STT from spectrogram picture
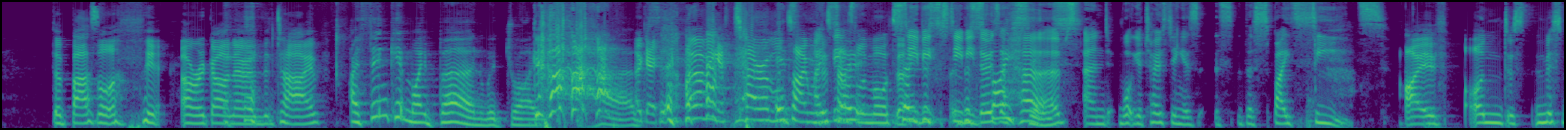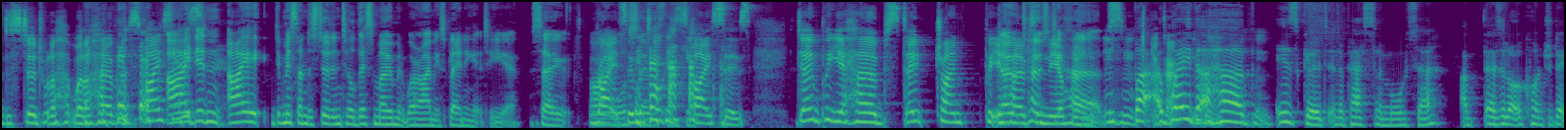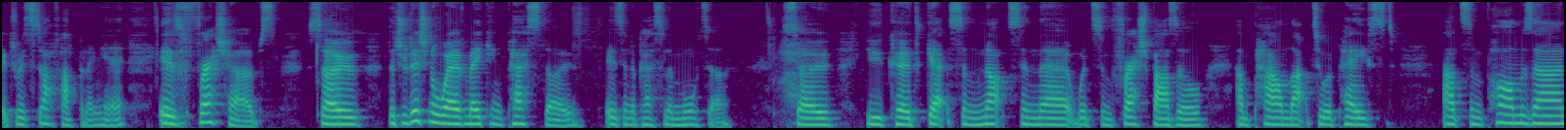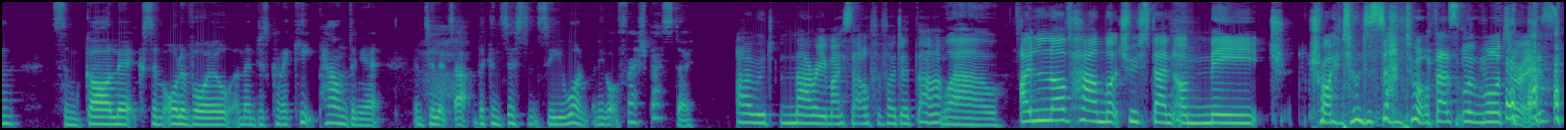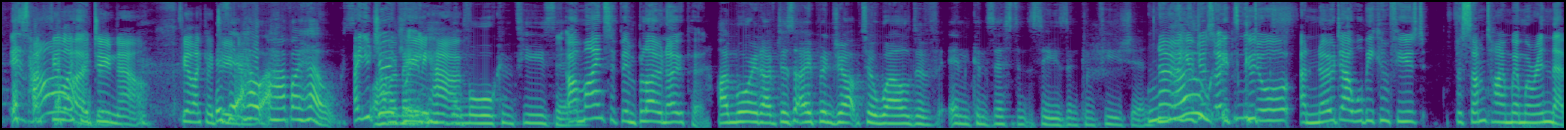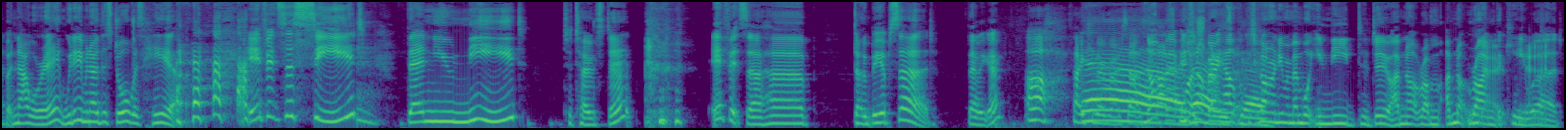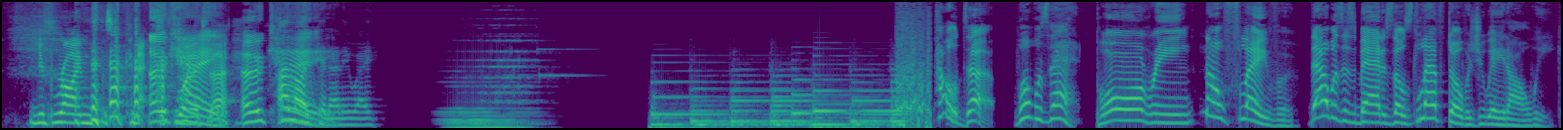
the basil the oregano and the thyme I think it might burn with dried herbs. okay I'm having a terrible time with I this think- pestle and mortar so Stevie, the- Stevie, the those are herbs, and what you're toasting is is the spice seeds. I've under, misunderstood what a what a herb and a spice is I didn't. I misunderstood until this moment where I'm explaining it to you. So right so we're talking spices don't put your herbs don't try and put your Don't herbs in the your oven herbs. Mhm, But okay. a way that a herb is good in a pestle and mortar, um, there's a lot of contradictory stuff happening here, is fresh herbs. So the traditional way of making pesto is in a pestle and mortar. So you could get some nuts in there with some fresh basil and pound that to a paste, add some parmesan, some garlic, some olive oil, and then just kind of keep pounding it until it's at the consistency you want. And you've got fresh pesto. I would marry myself if I did that Wow. I love how much we've spent on me tr- trying to understand what a pestle and mortar is. It's hard. I feel like I do now. I feel like I do. Is it now. hel- have I helped? Are you Or have I joking? made Really even have. more confusing. Our minds have been blown open. I'm worried I've just opened you up to a world of inconsistencies and confusion. No, No, you just it's opened the good. door, and no doubt we'll be confused for some time when we're in there. But now we're in. We didn't even know this door was here. if it's a seed, then you need to toast it. if it's a herb, don't be absurd. There we go. Oh, thank you very much. That's not very much, there very helpful because you can't really remember what you need to do. I'm not. rum- I've not rhymed No, the key no. word. You've rhymed the sort connected Okay. word there. Okay. I like it anyway. Hold up. What was that? Boring. No flavor. That was as bad as those leftovers you ate all week.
